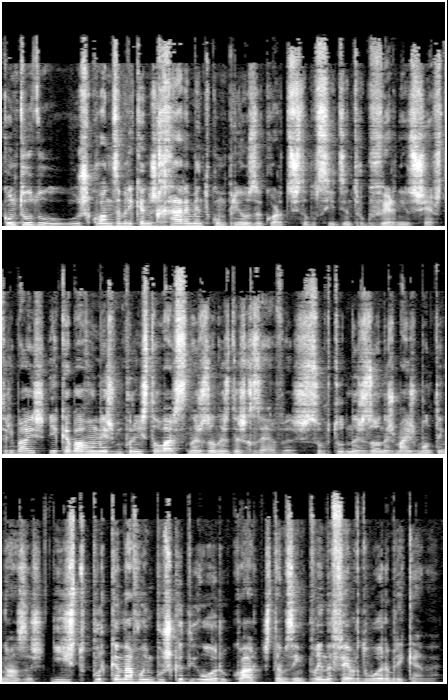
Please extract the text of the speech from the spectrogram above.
Contudo, os colonos americanos raramente cumpriam os acordos estabelecidos entre o governo e os chefes tribais e acabavam mesmo por instalar-se nas zonas das reservas, sobretudo nas zonas mais montanhosas, e isto porque andavam em busca de ouro. Claro, estamos em plena febre do ouro americana.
